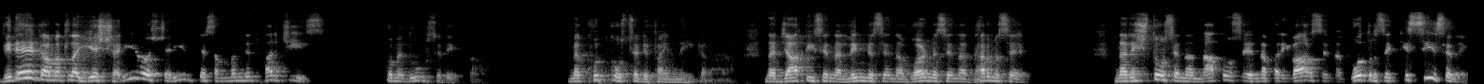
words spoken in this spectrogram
विदेह का मतलब ये शरीर और शरीर के संबंधित हर चीज़ को मैं दूर से देखता हूँ। मैं खुद को उससे डिफाइन नहीं करता। न जाति से, न लिंग से, न वर्ण से, न धर्म से, न रिश्तों से, न नातों से, न परिवार से, न गोत्र से, किसी से नहीं।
